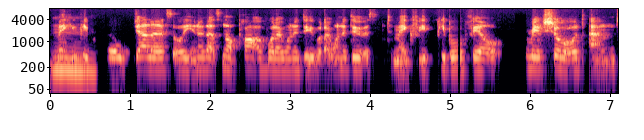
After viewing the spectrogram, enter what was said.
mm. making people feel jealous or you know that's not part of what I want to do. What I want to do is to make people feel reassured and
